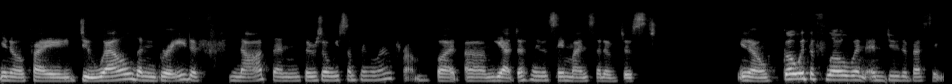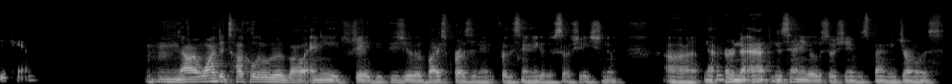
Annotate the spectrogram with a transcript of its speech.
you know, if I do well, then great. If not, then there's always something to learn from. But um, yeah, definitely the same mindset of just, you know, go with the flow and, and do the best that you can. Mm-hmm. Now, I wanted to talk a little bit about NAHJ because you're the vice president for the San Diego Association of, uh, or mm-hmm. the San Diego Association of Hispanic Journalists.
